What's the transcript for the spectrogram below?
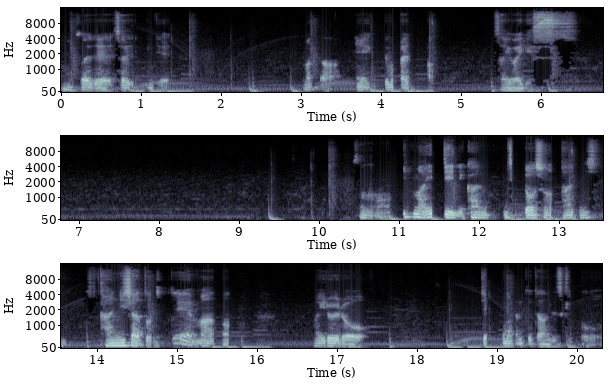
もうそれで、それでいいんで、また、えー、来てもらえたら幸いです。その、まあ、一に管事業所の管理管理者として、まあ、まあ、いろいろ、チェックもられてたんですけど、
